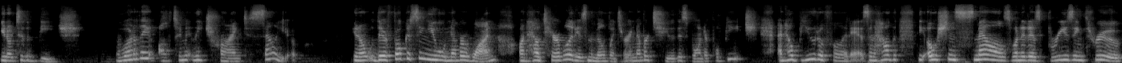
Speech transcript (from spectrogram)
you know, to the beach, what are they ultimately trying to sell you? You know they're focusing you number one on how terrible it is in the middle of winter and number two this wonderful beach and how beautiful it is and how the, the ocean smells when it is breezing through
